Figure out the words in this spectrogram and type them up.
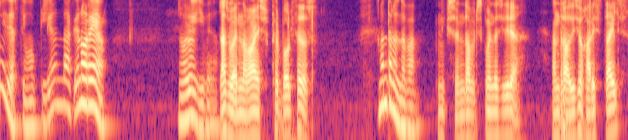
Όχι διαστημόπλαιο, εντάξει, είναι ωραίο. Είναι ωραίο γήπεδο. Λάς σου, να πάμε στο Super Bowl φέτος. Μαν τώρα να πάμε. Δεν ξέρω, να βρίσκουμε τα εισιτήρια. Αν τραγουδήσει ο Harry Styles,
